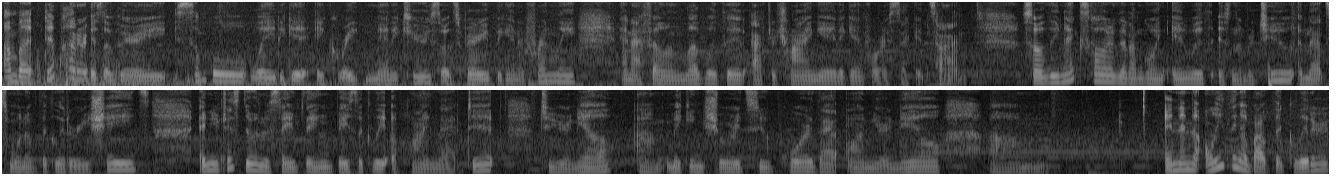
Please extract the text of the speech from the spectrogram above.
Um, but dip powder is a very simple way to get a great manicure, so it's very beginner friendly, and I fell in love with it after trying it again for a second time. So the next color that I'm going in with is number two, and that's one of the glittery shades. And you're just doing the same thing, basically applying that dip to your nail, um, making sure to pour that on your nail. Um, and then the only thing about the glitter,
